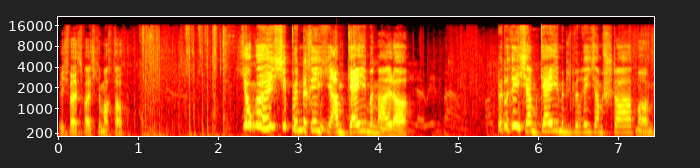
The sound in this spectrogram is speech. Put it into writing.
Ich weiß, was ich gemacht habe. Junge, ich bin richtig am Gamen, Alter. Bin richtig am Gamen, ich bin richtig am Start, Mann.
